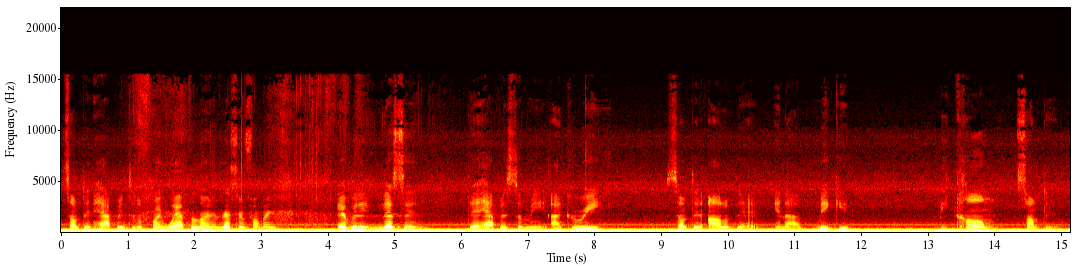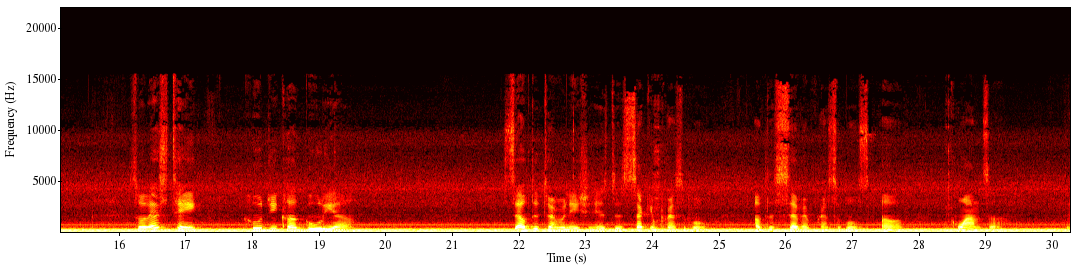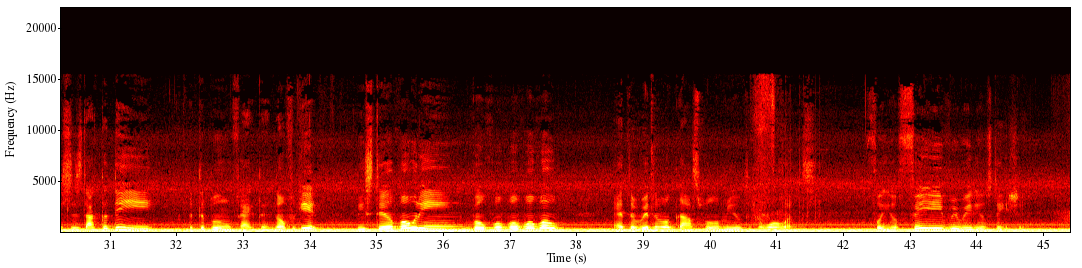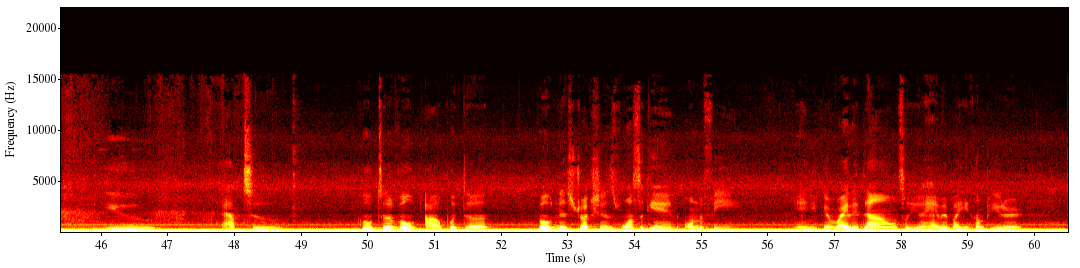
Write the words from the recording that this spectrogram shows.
something happened to the point where I have to learn a lesson from it. Every lesson that happens to me, I create something out of that and I make it become something. So let's take Kujichagulia. Self determination is the second principle of the seven principles of Kwanzaa. This is Dr. D with the Boom Factor. Don't forget, we still voting. Vote, vote, vote, vote, vote at the Rhythm of Gospel Music Awards for your favorite radio station. You have to go to the vote. I'll put the voting instructions once again on the feed and you can write it down so you have it by your computer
